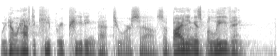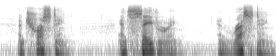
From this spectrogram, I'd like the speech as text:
We don't have to keep repeating that to ourselves. Abiding is believing and trusting and savoring and resting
